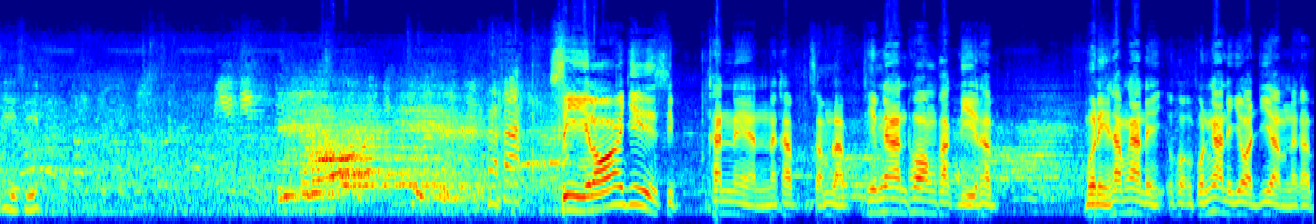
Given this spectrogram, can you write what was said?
สี่สิบ 420 คะแนนนะครับสำหรับทีมงานท่องพักดีนะครับเมื่อนี้ทำงานได้ผลงานได้ยอดเยี่ยมนะครับ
